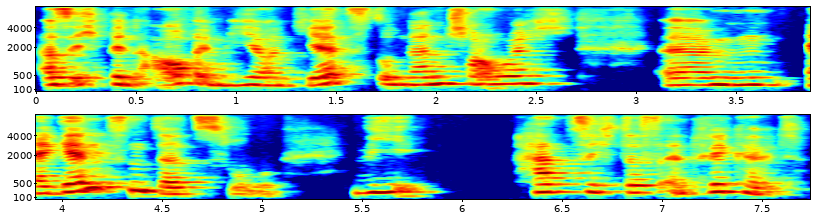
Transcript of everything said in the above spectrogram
Also ich bin auch im Hier und Jetzt und dann schaue ich ähm, ergänzend dazu, wie hat sich das entwickelt.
